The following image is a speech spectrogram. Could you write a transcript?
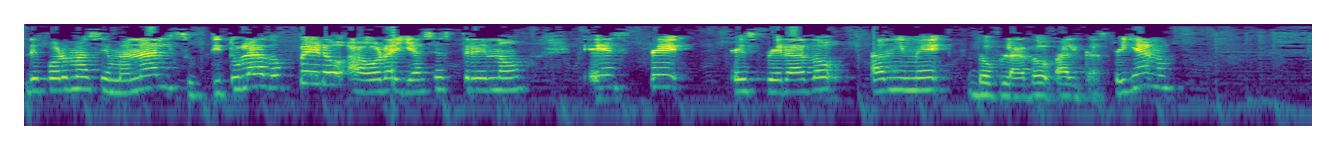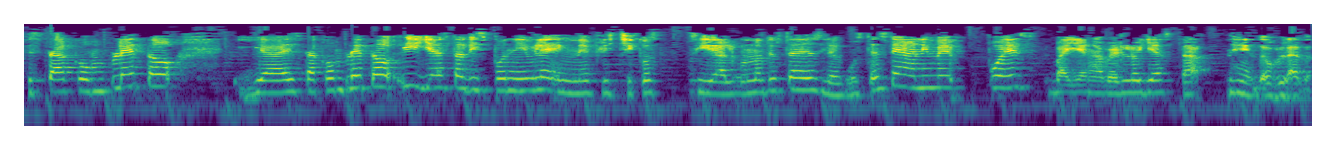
de forma semanal, subtitulado, pero ahora ya se estrenó este esperado anime doblado al castellano. Está completo ya está completo y ya está disponible en Netflix, chicos. Si a alguno de ustedes les gusta este anime, pues vayan a verlo, ya está doblado.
